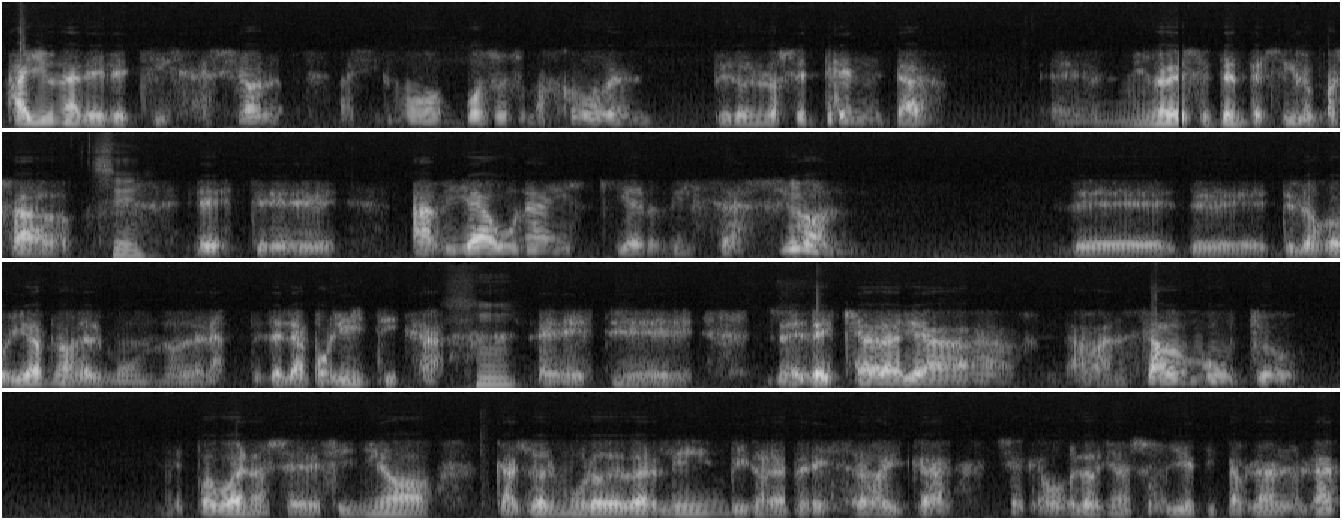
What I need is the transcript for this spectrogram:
Hay una derechización, así como vos sos más joven, pero en los 70, en 1970, el siglo pasado, sí. este, había una izquierdización de, los gobiernos del mundo, de la, de la política. Este, la, izquierda había avanzado mucho, después bueno, se definió, cayó el muro de Berlín, vino la perestroika, se acabó la Unión Soviética, bla, bla, bla,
